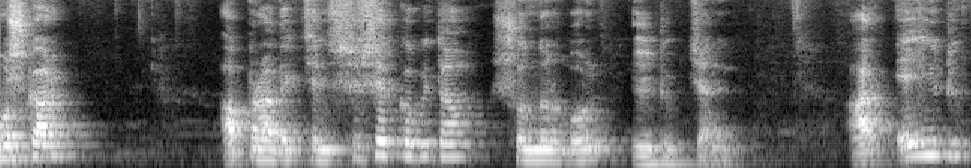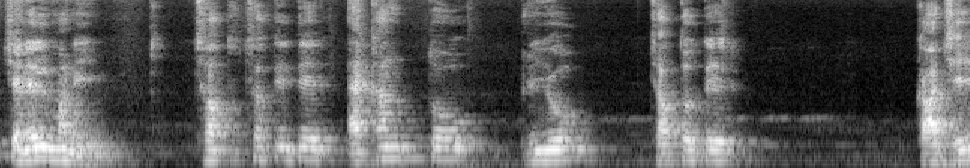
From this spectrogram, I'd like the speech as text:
নমস্কার। আপনারা দেখছেন শেষের কবিতা সুন্দরবন ইউটিউব চ্যানেল। আর এই ইউটিউব চ্যানেল মানে ছাত্রছাত্রীদের একান্ত প্রিয়, ছাত্রদের কাজে,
